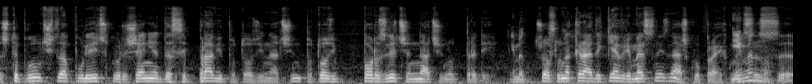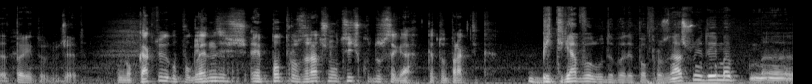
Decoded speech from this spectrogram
ще получи това политическо решение да се прави по този начин, по този по-различен начин от преди. Има- Защото накрая декември месец не знаеш какво правихме Именно. с парите от бюджета. Но както и да го погледнеш, е по-прозрачно от всичко до сега, като практика. би трябвало да бъде по-прозрачно и да има а,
